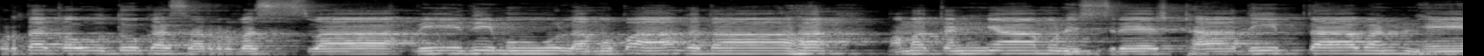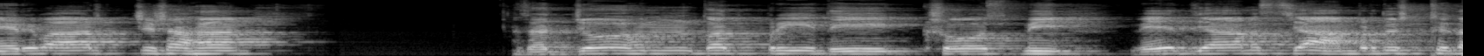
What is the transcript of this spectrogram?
कृतकौतुकसर्वस्वा वेदिमूलमुपागताः मम कन्यामुनिश्रेष्ठा సజ్జోహం త్వత్ప్రీతీక్షోస్మి వేద్యామస్యాం ప్రతిష్ఠిత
